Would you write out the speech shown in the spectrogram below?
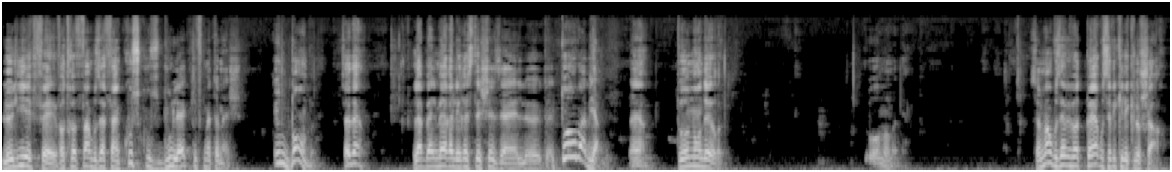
le lit est fait, votre femme vous a fait un couscous boulette qui mèche. Une bombe. C'est-à-dire, la belle-mère, elle est restée chez elle, euh, tout va bien. Tout le monde est heureux. Tout le monde va bien. Seulement, vous avez votre père, vous savez qu'il est clochard.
